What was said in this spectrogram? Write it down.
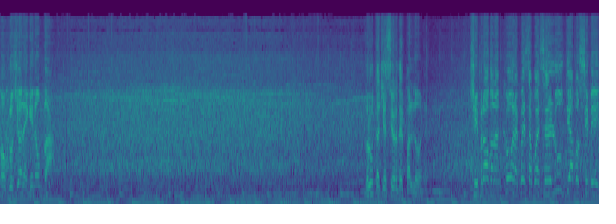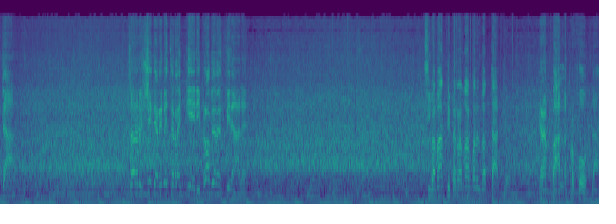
Conclusione che non va. Brutta gestione del pallone. Ci provano ancora, questa può essere l'ultima possibilità. Sono riusciti a rimetterla in piedi proprio nel finale. Si va avanti per la norma del vantaggio. Gran palla profonda.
